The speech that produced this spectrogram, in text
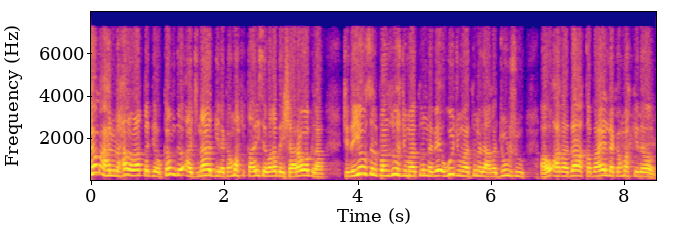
کم اهل الحل علاقت دی او کم د اجناد دی لکه مخکې قاری سره هغه اشاره وکړه چې د یو سل 50 جماعتونه به او جماعتونه دا جوړ شو او هغه دا قبایل لکه مخکې د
